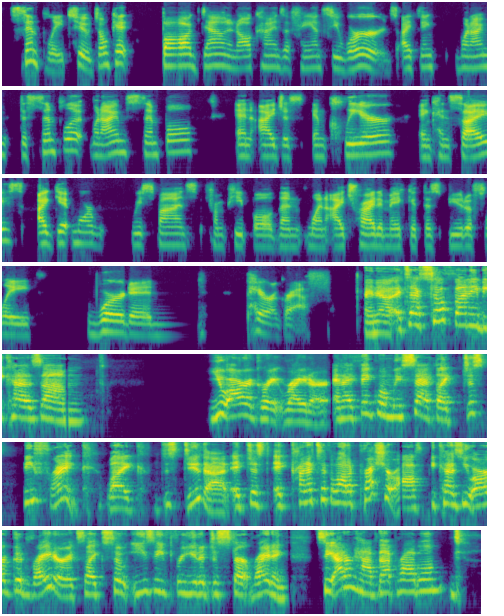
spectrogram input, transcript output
simply too. Don't get bogged down in all kinds of fancy words. I think when I'm the simple, when I'm simple and I just am clear and concise, I get more response from people than when I try to make it this beautifully worded paragraph. I know. It's, it's so funny because um you are a great writer. And I think when we said like just be frank, like just do that. It just it kind of took a lot of pressure off because you are a good writer. It's like so easy for you to just start writing. See, I don't have that problem.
